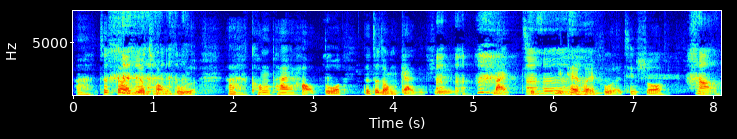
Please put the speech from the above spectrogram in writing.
啊，这段又重复了啊，空拍好多的这种感觉。来，请你可以回复了，请说。好，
